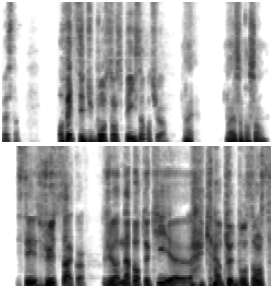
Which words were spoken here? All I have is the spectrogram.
basta. En fait, c'est du bon sens paysan, tu vois. Ouais, ouais, 100%. C'est juste ça, quoi. Je veux n'importe qui euh, qui a un peu de bon sens,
